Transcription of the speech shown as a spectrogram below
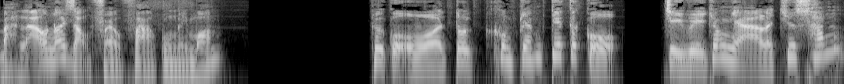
Bà lão nói giọng phèo phào của người móm. Thưa cụ, tôi không dám tiếc các cụ. Chỉ vì trong nhà là chưa sẵn,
